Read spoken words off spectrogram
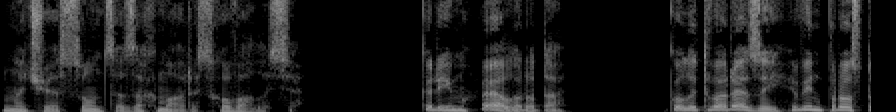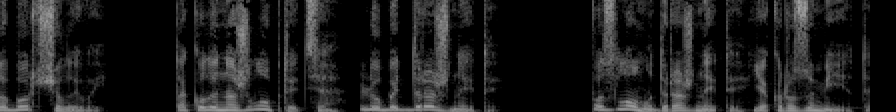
наче сонце за хмари сховалося. Крім Елрода. Коли тверезий, він просто борчливий, та коли нажлуктиться, любить дражнити. По злому дражнити, як розумієте.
